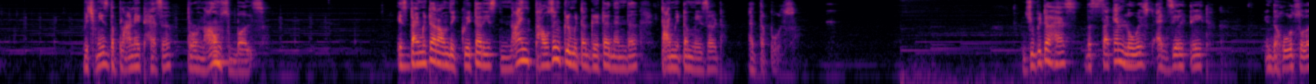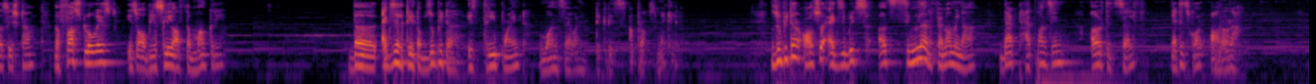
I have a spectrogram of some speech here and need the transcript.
which means the planet has a pronounced bulge. Its diameter around the equator is 9000 km greater than the diameter measured at the poles. Jupiter has the second lowest axial tilt in the whole solar system. The first lowest is obviously of the Mercury. The axial tilt of Jupiter is 3.17 degrees approximately. Jupiter also exhibits a similar phenomena that happens in Earth itself that is called aurora.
